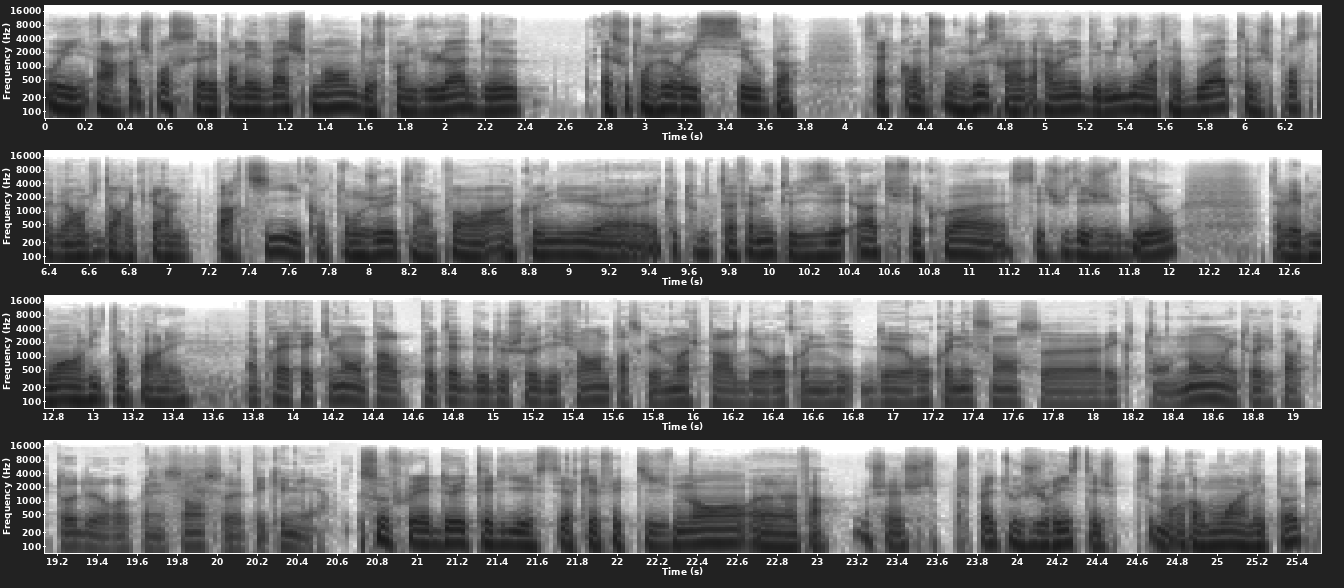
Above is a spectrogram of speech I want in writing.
Oui, alors je pense que ça dépendait vachement de ce point de vue-là de est-ce que ton jeu réussissait ou pas? C'est-à-dire quand ton jeu ramenait des millions à ta boîte, je pense que tu avais envie d'en récupérer une partie et quand ton jeu était un peu inconnu euh, et que toute ta famille te disait ah tu fais quoi? C'est juste des jeux vidéo, tu avais moins envie de t'en parler. Après, effectivement, on parle peut-être de deux choses différentes parce que moi, je parle de, reconna- de reconnaissance euh, avec ton nom et toi, tu parles plutôt de reconnaissance euh, pécuniaire. Sauf que les deux étaient liés, c'est-à-dire qu'effectivement, euh, enfin, je ne suis pas du tout juriste et encore moins à l'époque,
